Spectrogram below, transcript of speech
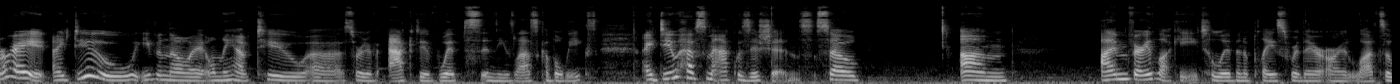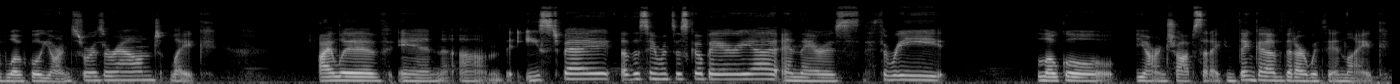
All right, I do, even though I only have two uh, sort of active WIPs in these last couple weeks, I do have some acquisitions. So um, I'm very lucky to live in a place where there are lots of local yarn stores around. Like, I live in um, the East Bay of the San Francisco Bay Area, and there's three local yarn shops that I can think of that are within like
